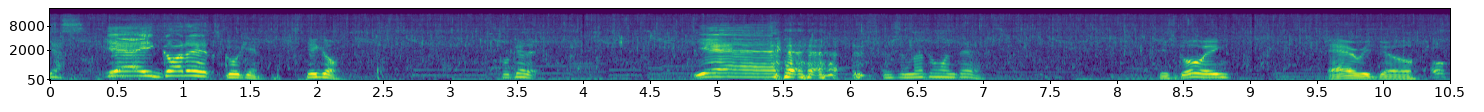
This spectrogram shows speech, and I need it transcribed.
Yes. Yeah, he got it. Go again. Here you go. Go get it. Yeah. There's another one there. He's going. There we go. Oh,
